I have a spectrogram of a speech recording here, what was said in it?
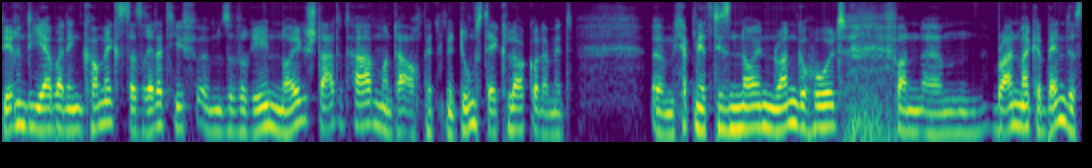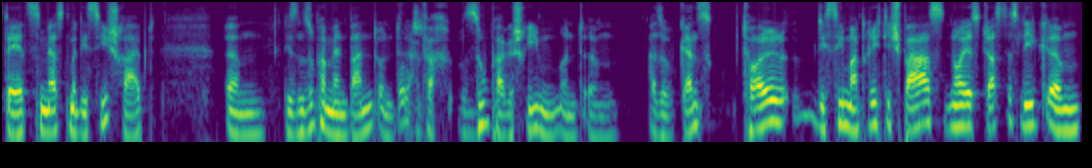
während die ja bei den Comics das relativ ähm, souverän neu gestartet haben und da auch mit mit Doomsday Clock oder mit ähm, ich habe mir jetzt diesen neuen Run geholt von ähm, Brian Michael Bendis, der jetzt zum ersten Mal DC schreibt. ähm, diesen Superman-Band und, und, einfach super geschrieben und ähm, also ganz toll. DC macht richtig Spaß. Neues Justice League ähm,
